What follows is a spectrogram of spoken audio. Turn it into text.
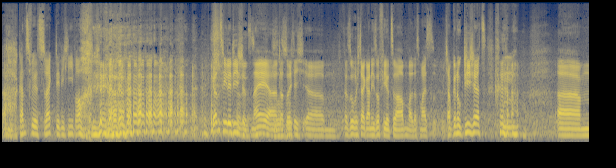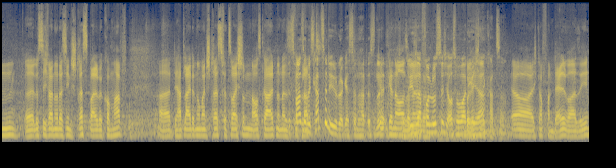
Ach, ganz viel Swag, den ich nie brauche. ganz viele T-Shirts. Nee, äh, tatsächlich ähm, versuche ich da gar nicht so viel zu haben, weil das meiste. Ich habe genug T-Shirts. Mhm. ähm, äh, lustig war nur, dass ich einen Stressball bekommen habe. Äh, der hat leider nur meinen Stress für zwei Stunden ausgehalten und dann ist Das war geplatzt. so eine Katze, die du da gestern hattest, ne? G genau. So die sah voll lustig aus. Wo war die her? Katze. Ja, ich glaube von Dell war sie.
